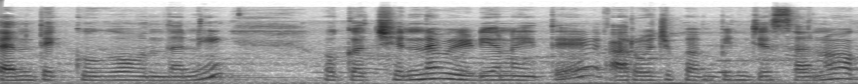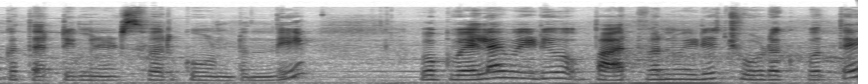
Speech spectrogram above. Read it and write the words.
లెంత్ ఎక్కువగా ఉందని ఒక చిన్న వీడియోని అయితే ఆ రోజు పంపించేశాను. ఒక థర్టీ మినిట్స్ వరకు ఉంటుంది. ఒకవేళ వీడియో పార్ట్ వన్ వీడియో చూడకపోతే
